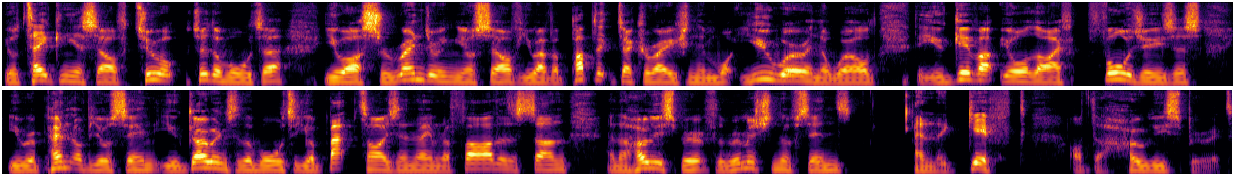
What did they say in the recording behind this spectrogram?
You're taking yourself to, to the water. You are surrendering yourself. You have a public declaration in what you were in the world that you give up your life for Jesus. You repent of your sin. You go into the water. You're baptized in the name of the Father, the Son, and the Holy Spirit for the remission of sins and the gift of the Holy Spirit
